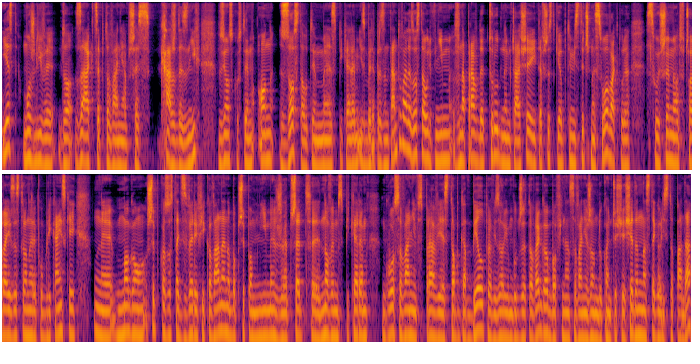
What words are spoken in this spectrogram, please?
jest możliwy do zaakceptowania przez każde z nich. W związku z tym on został tym e, speakerem Izby Reprezentantów, ale został w nim w naprawdę trudnym czasie i te wszystkie optymistyczne słowa, które słyszymy od wczoraj ze strony republikańskiej, e, mogą szybko zostać zweryfikowane, no bo przypomnijmy, że przed e, nowym speakerem głosowanie w sprawie Stop Gap Bill, prowizorium budżetowego, bo finansowanie rządu kończy się 17 listopada.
